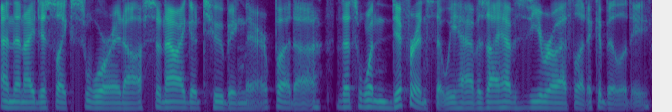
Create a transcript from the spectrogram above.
and then I just like swore it off. So now I go tubing there. But uh, that's one difference that we have is I have zero athletic ability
